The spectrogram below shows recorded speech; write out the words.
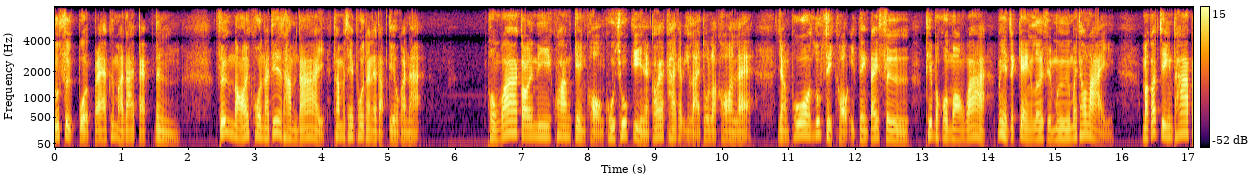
รู้สึกปวดแปรขึ้นมาได้แป๊บหนึ่ง ซึ่งน้อยคนนะที่จะทำได้ ถ้าไม่ใช่พูดในระดับเดียวกันนะ ผมว่ากรณีความเก่งของครูชูกิเนี่ยก็คล้ายๆกับอีกหลายตัวละครแหละ อย่างพวกลูกศิษย์ของอีเตงใต้ซือ ที่บางคนมองว่าไม่เห็นจะเก่งเลยฝีมือไม่เท่าไหร่ มันก็จริงถ้าไป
